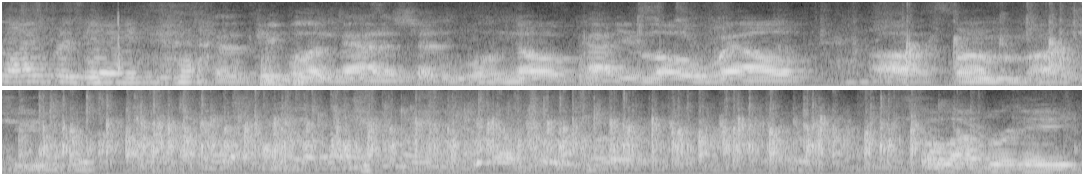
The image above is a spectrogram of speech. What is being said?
Overpass Light Brigade. The people in Madison will know Patty Loew well uh, from, uh, she's a she's celebrity.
